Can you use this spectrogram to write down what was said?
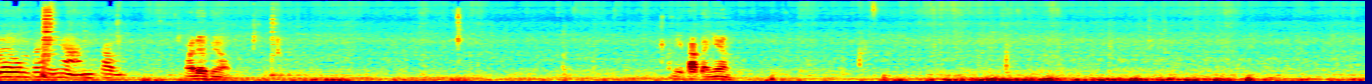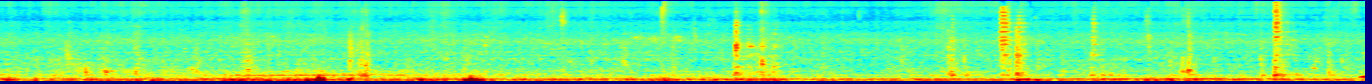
เลยลงไปใหางานครับมาเด้อพี่น้องนี่พักกันยังอื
